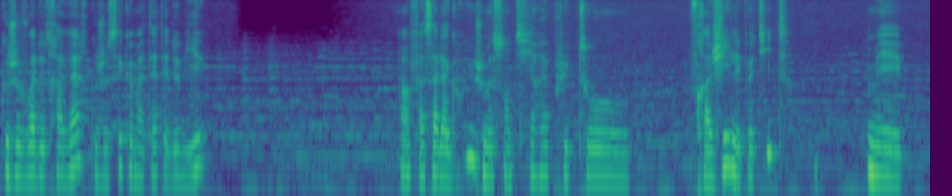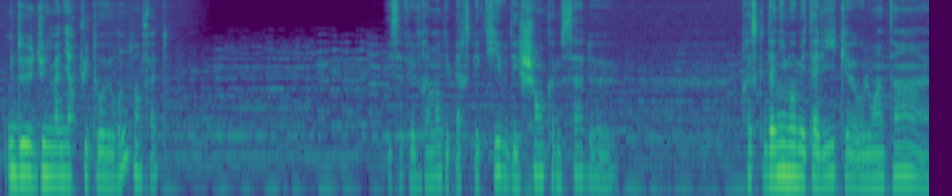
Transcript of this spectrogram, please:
que je vois de travers que je sais que ma tête est de biais. Ah, face à la grue, je me sentirais plutôt fragile et petite, mais d'une manière plutôt heureuse en fait. Et ça fait vraiment des perspectives, des champs comme ça de presque d'animaux métalliques au lointain euh,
